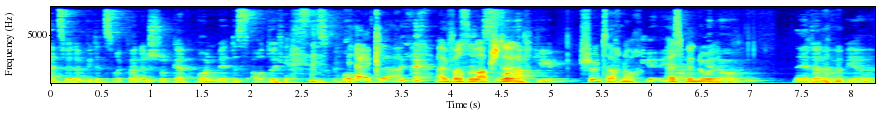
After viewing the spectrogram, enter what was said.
als wir dann wieder zurück waren in Stuttgart, wollen wir das Auto jetzt so. ja, klar. Einfach so abstellen. So abgeben. Schönen Tag noch. Ja, SB0. Genau. Nee, dann haben wir,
